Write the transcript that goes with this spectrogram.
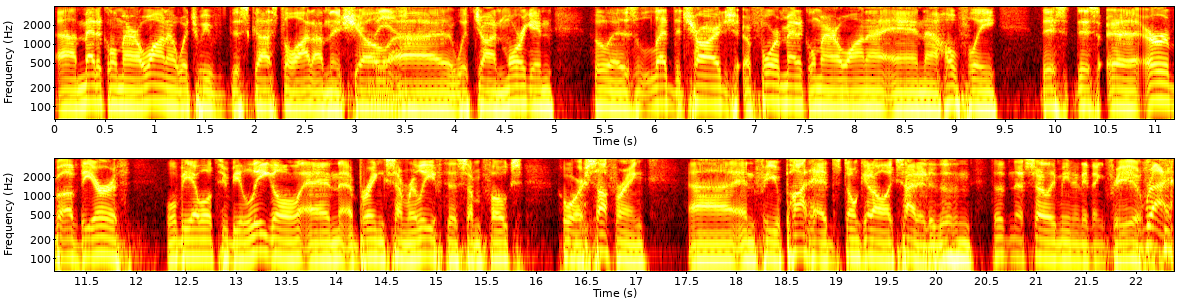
uh, medical marijuana, which we've discussed a lot on this show uh, with John Morgan, who has led the charge for medical marijuana, and uh, hopefully this this uh, herb of the earth will be able to be legal and bring some relief to some folks who are suffering. Uh, and for you potheads, don't get all excited. It doesn't doesn't necessarily mean anything for you. Right.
